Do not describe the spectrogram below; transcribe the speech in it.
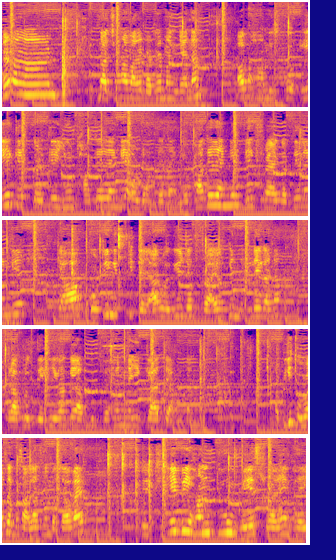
डन। इतना अच्छा हमारा बटर बन गया ना। अब हम इसको एक एक करके यूँ उठाते रहेंगे और ढाते रहेंगे। उठाते रहेंगे डीप फ्राई करते रहेंगे। क्या कोटिंग इसकी तैयार होगी? जब फ्राई होगी निकलेगा ना, फिर आप लोग देखिएगा कि आपकी बहन ने ये क्या तैयार करना ये थोड़ा सा मसाला इसमें बचा हुआ है। तो ये भी हम क्यों वेस्ट करें भाई?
